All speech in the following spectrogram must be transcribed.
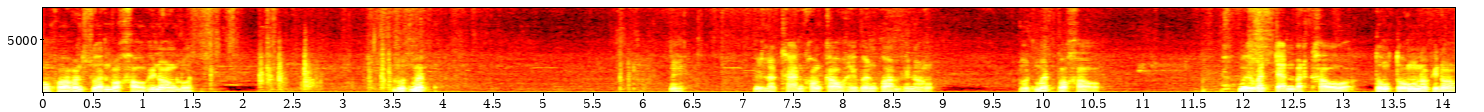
ของพอบันสวนบ่เขาพี่น้องรถรถมัดนี่มีหลักฐานของเก่าให้เบิ่งความพี่น้องหลุดมัดพอเขามือวัดจันทร์บัดเขาตรงๆเนาะพี่น้อง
